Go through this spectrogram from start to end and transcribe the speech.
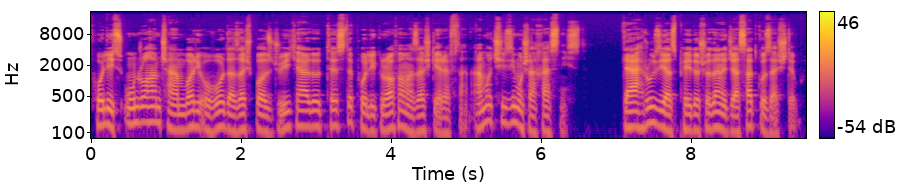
پلیس اون رو هم چند باری اوورد ازش بازجویی کرد و تست پلیگراف هم ازش گرفتن اما چیزی مشخص نیست. ده روزی از پیدا شدن جسد گذشته بود.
